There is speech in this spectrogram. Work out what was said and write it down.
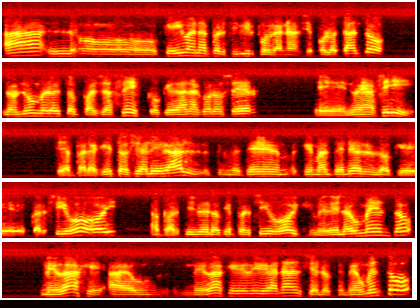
a lo que iban a percibir por ganancia. Por lo tanto, los números estos payasescos que dan a conocer eh, no es así sea, para que esto sea legal, me tienen que mantener lo que percibo hoy, a partir de lo que percibo hoy, que me dé el aumento, me baje a un, me baje de ganancia lo que me aumentó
